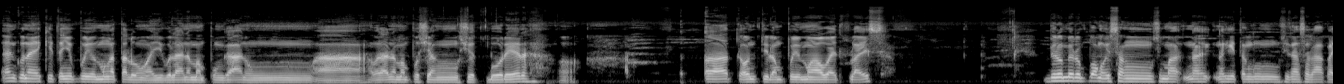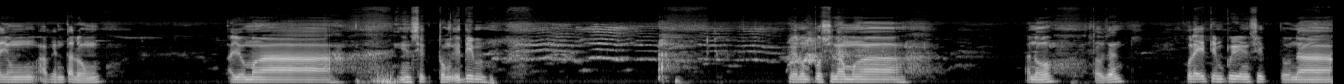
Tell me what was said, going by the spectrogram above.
Ayan kung nakikita nyo po yung mga talong ay wala naman pong gaanong ah, wala naman po siyang shoot borer. Oh. At kaunti lang po yung mga white flies. Pero meron po akong isang suma, na, nakitang sinasalaka yung aking talong ay yung mga insektong itim. Meron po silang mga ano, tawag? Kulay itim po yung insekto na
